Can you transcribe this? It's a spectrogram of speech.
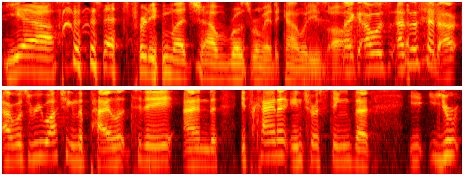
Yeah, that's pretty much how most romantic comedies are. Like I was, as I said, I, I was rewatching the pilot today, and it's kind of interesting that you're.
